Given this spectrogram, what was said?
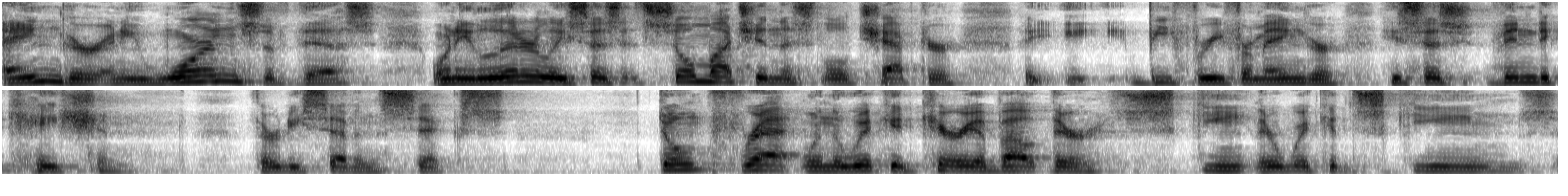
anger. And he warns of this when he literally says it's so much in this little chapter be free from anger. He says, vindication, 37 6. Don't fret when the wicked carry about their scheme, their wicked schemes.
